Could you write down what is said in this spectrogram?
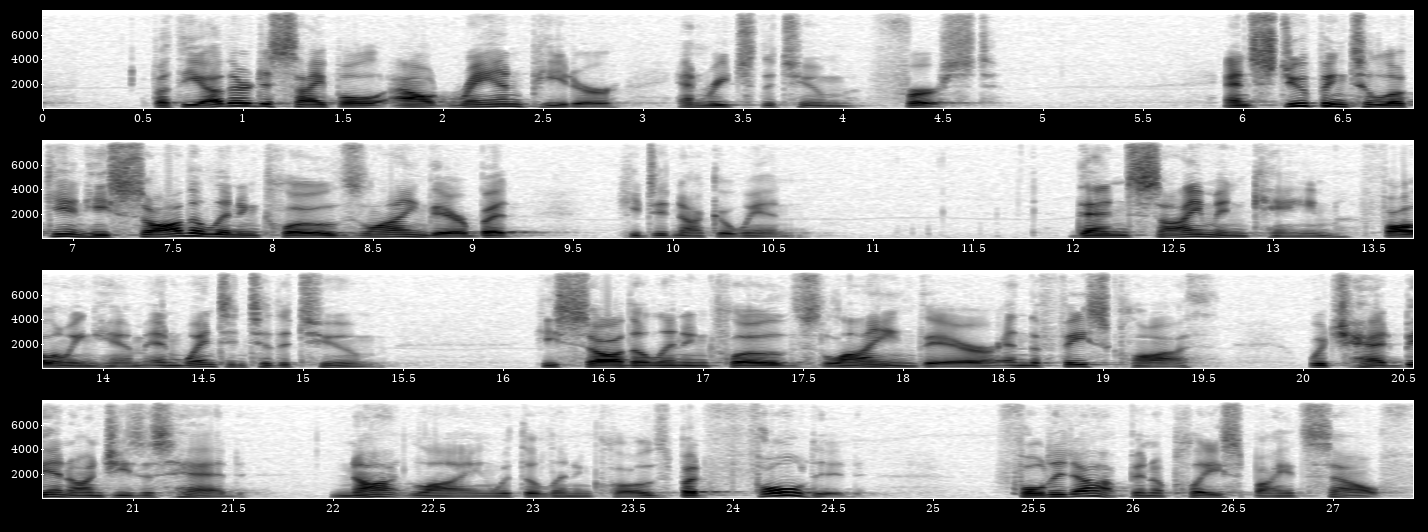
But the other disciple outran Peter and reached the tomb first. And stooping to look in, he saw the linen clothes lying there, but he did not go in. Then Simon came, following him, and went into the tomb. He saw the linen clothes lying there, and the face cloth which had been on Jesus' head, not lying with the linen clothes, but folded, folded up in a place by itself.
